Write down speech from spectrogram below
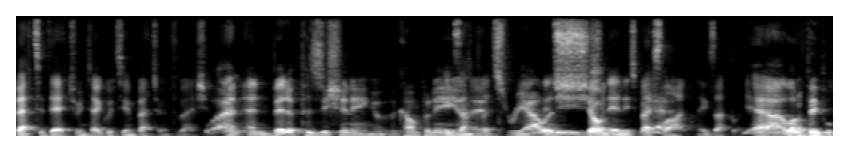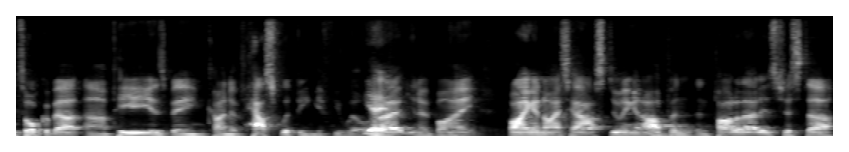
better data integrity and better information and and better positioning of the company exactly. and its reality showing it in its best yeah. light exactly yeah a lot of people talk about uh, pe as being kind of house flipping if you will yeah. right you know buying buying a nice house, doing it up, and, and part of that is just uh,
